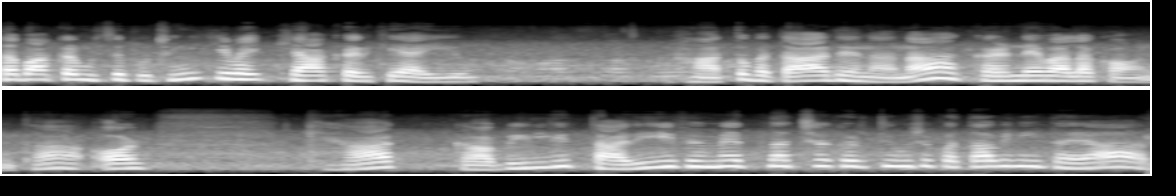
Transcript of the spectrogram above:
सब आकर मुझसे पूछेंगे कि, भाई, क्या करके आई हो? हाँ तो बता देना ना, करने वाला कौन था? और क्या काबिली तारीफ़ है? मैं इतना अच्छा करती हूँ, मुझे पता भी नहीं था यार।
